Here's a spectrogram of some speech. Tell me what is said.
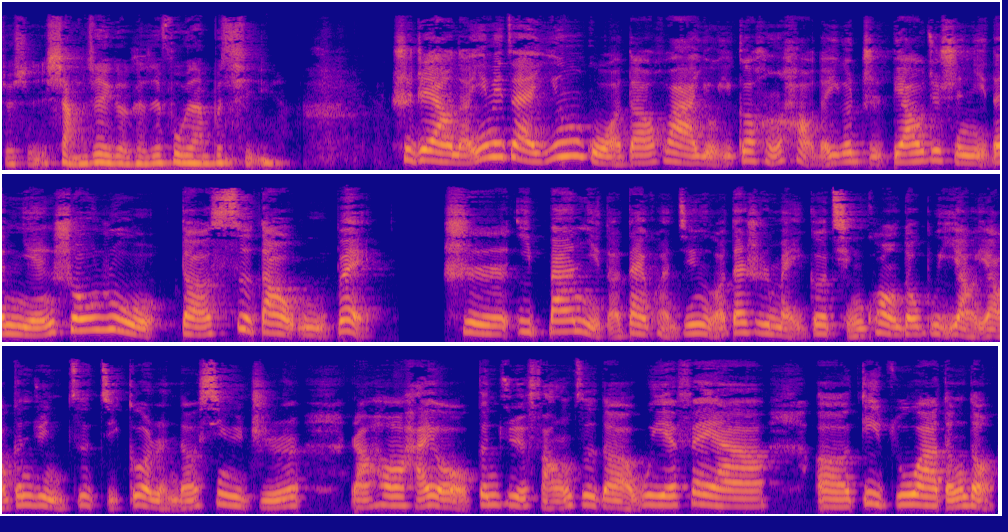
就是想这个，可是负担不起。是这样的，因为在英国的话，有一个很好的一个指标，就是你的年收入的四到五倍是一般你的贷款金额，但是每个情况都不一样，也要根据你自己个人的信誉值，然后还有根据房子的物业费啊、呃地租啊等等，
